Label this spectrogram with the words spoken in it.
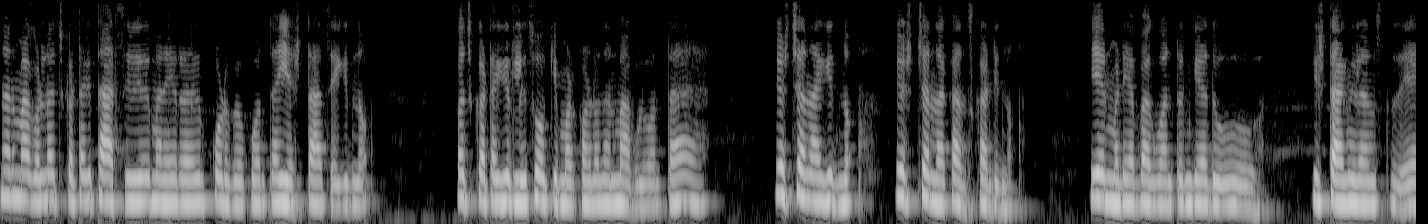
ನನ್ನ ಮಗಳನ್ನ ಅಚ್ಚುಕಟ್ಟಾಗಿ ತಾರಿಸಿ ಮನೆಯವ್ರಿಗೆ ಕೊಡಬೇಕು ಅಂತ ಎಷ್ಟು ಆಸೆ ಆಗಿದ್ನು. ಅಚ್ಚುಕಟ್ಟಾಗಿರಲಿ ಸೋಕಿ ಮಾಡ್ಕೊಂಡು ನನ್ನ ಮಗಳು ಅಂತ. ಎಷ್ಟು ಚೆನ್ನಾಗಿದ್ನು, ಎಷ್ಟು ಚೆನ್ನಾಗಿ ಕನ್ಸ್ಕೊಂಡಿದ್ನು. ಏನು ಮಾಡಿಯ ಭಗವಂತನಿಗೆ ಅದು ಇಷ್ಟ ಆಗಿಲ್ಲ ಅನಿಸ್ತದೆ.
